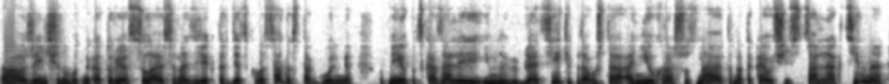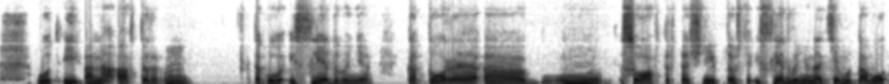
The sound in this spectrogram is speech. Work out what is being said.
женщину, вот, на которую я ссылаюсь, она директор детского сада в Стокгольме. Вот мне ее подсказали именно в библиотеке, потому что они ее хорошо знают, она такая очень социально активная. Вот, и она автор такого исследования, которое э, соавтор, точнее, потому что исследование на тему того,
